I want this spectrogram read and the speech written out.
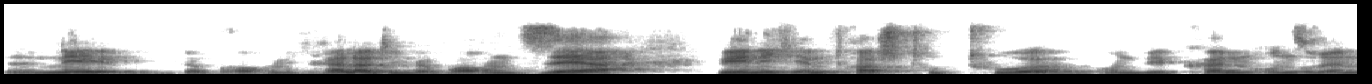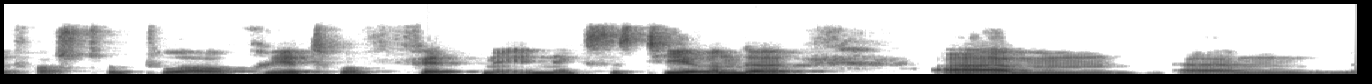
nee, wir brauchen nicht relativ, wir brauchen sehr wenig Infrastruktur und wir können unsere Infrastruktur auch retrofitten in existierende ähm, ähm,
